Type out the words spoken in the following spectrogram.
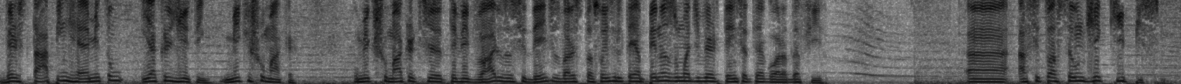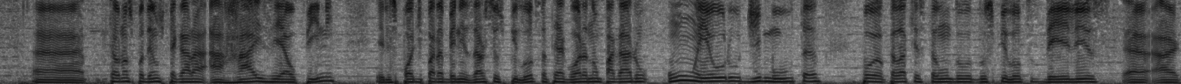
Verstappen, Hamilton e acreditem, Mick Schumacher. O Mick Schumacher que teve vários acidentes, várias situações, ele tem apenas uma advertência até agora da FIA uh, a situação de equipes. Uh, então nós podemos pegar a, a Raiz e a Alpine, eles podem parabenizar seus pilotos, até agora não pagaram um euro de multa por, pela questão do, dos pilotos deles uh,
